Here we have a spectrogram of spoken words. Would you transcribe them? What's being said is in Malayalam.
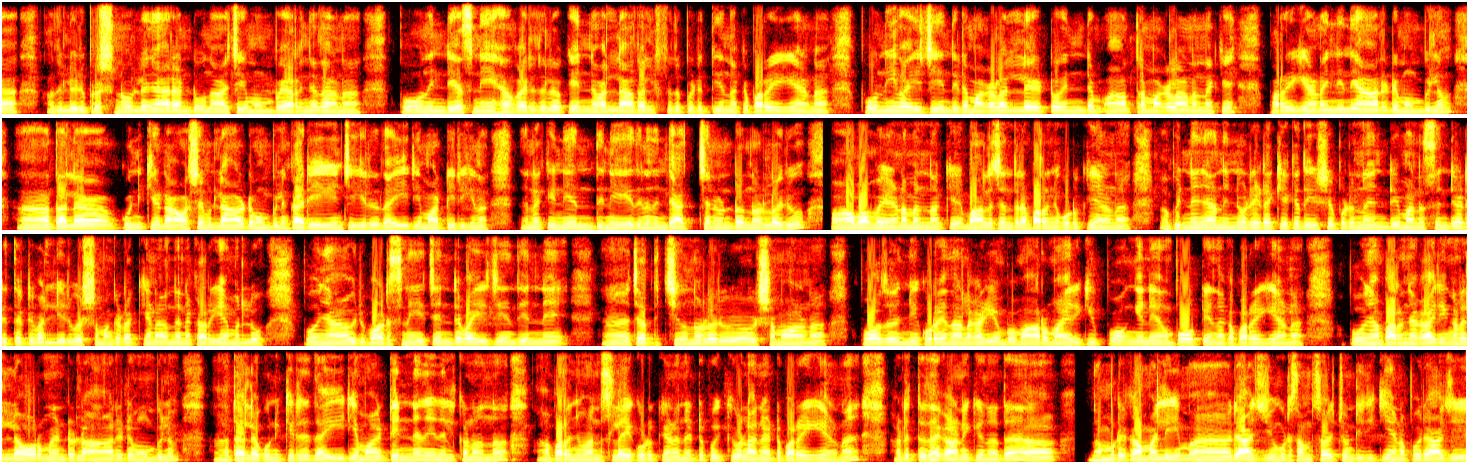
അതിലൊരു പ്രശ്നവുമില്ല. ഞാൻ രണ്ട് മൂന്ന് ആഴ്ചയ്ക്ക് മുമ്പേ അറിഞ്ഞതാണ്. അപ്പോൾ നിന്റെ സ്നേഹം കരുതലൊക്കെ എന്നെ വല്ലാതെ അത്ഭുതപ്പെടുത്തി എന്നൊക്കെ പറയുകയാണ്. അപ്പോൾ നീ വൈജയന്തിയുടെ മകളല്ല കേട്ടോ. എന്റെ മാത്രം മകളാണെന്നൊക്കെ പറയുകയാണ്. ഇനി നീ ആരുടെ മുമ്പിലും തല കുനിക്കേണ്ട ആവശ്യമില്ല. ആരുടെ മുമ്പിലും കരയുകയും ചെയ്യരുത്. ധൈര്യമായിട്ടിരിക്കണം. നിനക്ക് ഇനി എന്തിന് ഏതിന് നിന്റെ അച്ഛനുണ്ടെന്നുള്ളൊരു പാപം വേണമെന്നൊക്കെ ബാലചന്ദ്രൻ പറഞ്ഞു കൊടുക്കുകയാണ്. പിന്നെ ഞാൻ നിന്നോട് ഇടയ്ക്കൊക്കെ ദേഷ്യപ്പെടുന്ന എന്റെ മനസ്സിന്റെ അടിത്തട്ട് വലിയൊരു വിഷമം കിടക്കുകയാണ്. അത് നിനക്കറിയാമല്ലോ. അപ്പോൾ ഞാൻ ഒരുപാട് സ്നേഹിച്ച് എന്റെ വൈജയന്തി എന്നെ ചതിച്ചു എന്നുള്ളൊരു വിഷമമാണ്. അപ്പോൾ അത് ഇനി കുറേ നാൾ കഴിയുമ്പോൾ മാറുമായിരിക്കും. ഇപ്പോൾ ഇങ്ങനെ പോട്ടെ എന്നൊക്കെ പറയുകയാണ്. അപ്പോൾ ഞാൻ പറഞ്ഞ കാര്യങ്ങളെല്ലാം ഓർമ്മയുണ്ടല്ലോ. ആരുടെ മുമ്പിലും തല കുനിക്കരുത്. ധൈര്യമായിട്ട് എന്നെ നീ നിൽക്കണമെന്ന് പറഞ്ഞ് മനസ്സിലാക്കി കൊടുക്കുകയാണ്. എന്നിട്ട് പൊയ്ക്കൊള്ളാനായിട്ട് പറയുകയാണ്. അടുത്തത് കാണിക്കുന്നത് നമ്മുടെ കമലയും രാജിയും കൂടി സംസാരിച്ചുകൊണ്ടിരിക്കുകയാണ് അപ്പോൾ രാജ്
